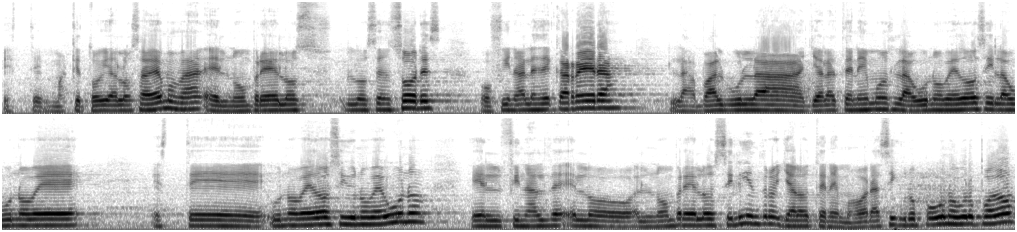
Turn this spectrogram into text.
este, más que todo ya lo sabemos, el nombre de los, los sensores o finales de carrera, la válvula ya la tenemos, la 1B2 y la 1B, este, 1B2 y 1B1, el final de el nombre de los cilindros ya lo tenemos. Ahora sí, grupo 1, grupo 2,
